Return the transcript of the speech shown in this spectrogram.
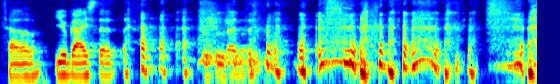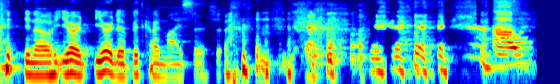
tell you guys that but you know you're you're the bitcoin meister so. um,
